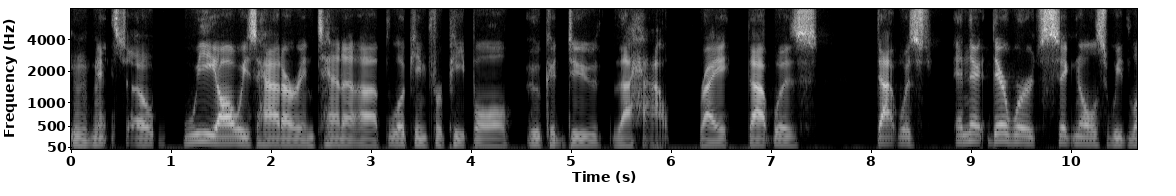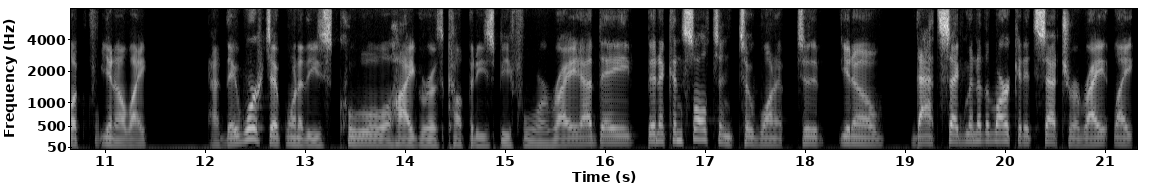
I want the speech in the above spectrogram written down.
Mm-hmm. And so we always had our antenna up looking for people who could do the how right? That was that was and there there were signals we'd look for, you know, like had they worked at one of these cool high growth companies before, right? Had they been a consultant to one to, you know, that segment of the market, et cetera, right? Like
